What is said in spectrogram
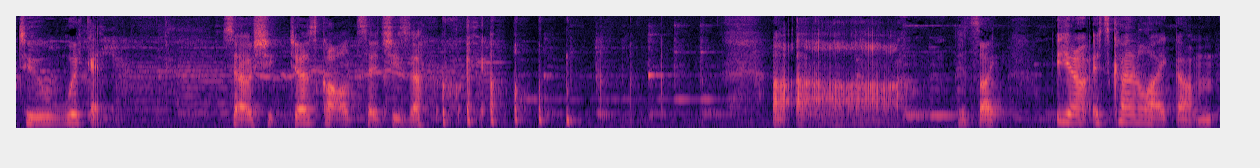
too wicked. So she just called, said she's home. uh, it's like, you know, it's kind of like, um,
